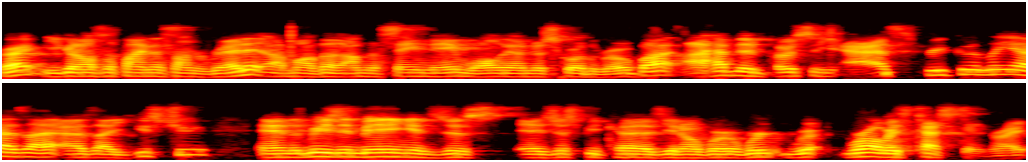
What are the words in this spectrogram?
Right. You can also find us on Reddit. I'm on the, on the same name, Wally underscore the robot. I haven't been posting as frequently as I as I used to, and the reason being is just is just because you know we're we're we're always testing, right?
